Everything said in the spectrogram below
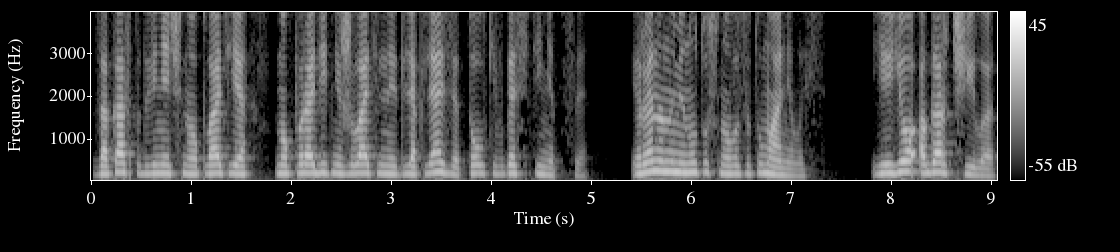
Заказ подвенечного платья мог породить нежелательные для князя толки в гостинице. Ирена на минуту снова затуманилась. Ее огорчило,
